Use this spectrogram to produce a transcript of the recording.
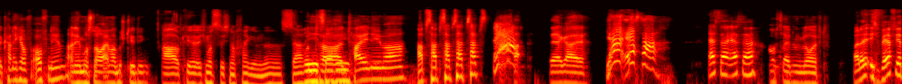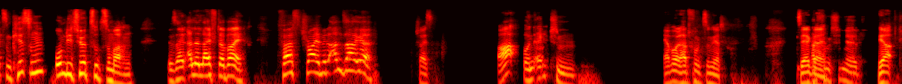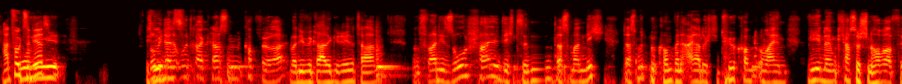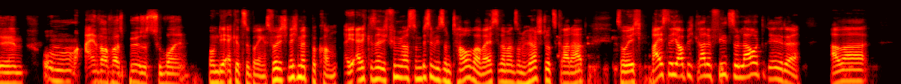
Äh, kann ich auf aufnehmen? Ah, nee, muss noch einmal bestätigen. Ah, okay, ich muss dich noch freigeben, ne? Sorry, Unter sorry. Teilnehmer. Haps, haps, haps, haps, haps. Ja! Sehr geil. Ja, erster! Erster, erster. Aufzeichnung läuft. Warte, ich werf jetzt ein Kissen, um die Tür zuzumachen. Ihr seid alle live dabei. First try mit Ansage. Scheiße. Ah, Und Action. jawohl, hat funktioniert. Sehr Hat geil. funktioniert. Ja, hat funktioniert. Ich so wie deine ultra krassen Kopfhörer, über die wir gerade geredet haben. Und zwar die so schalldicht sind, dass man nicht das mitbekommt, wenn einer durch die Tür kommt, um einen, wie in einem klassischen Horrorfilm, um einfach was Böses zu wollen. um die Ecke zu bringen. Das würde ich nicht mitbekommen. Ey, Ehrlich gesagt, ich fühle mich auch so ein bisschen wie so ein Tauber, weißt du, wenn man so einen Hörsturz gerade hat. So, ich weiß nicht, ob ich gerade viel zu laut rede, aber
